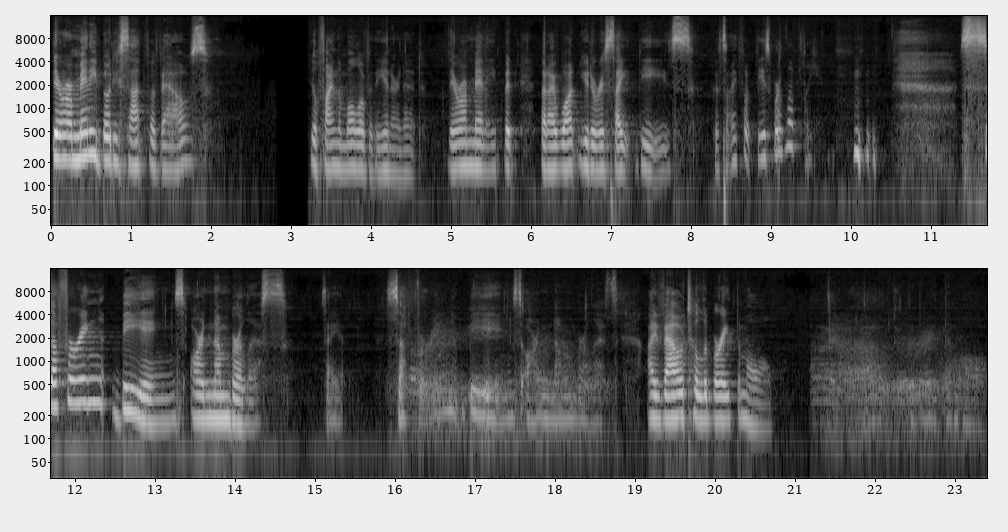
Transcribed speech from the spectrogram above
there are many bodhisattva vows. You'll find them all over the internet. There are many, but, but I want you to recite these because I thought these were lovely. Suffering beings are numberless. Say it. Suffering beings are numberless. I vow to liberate them all. I vow to liberate them all.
